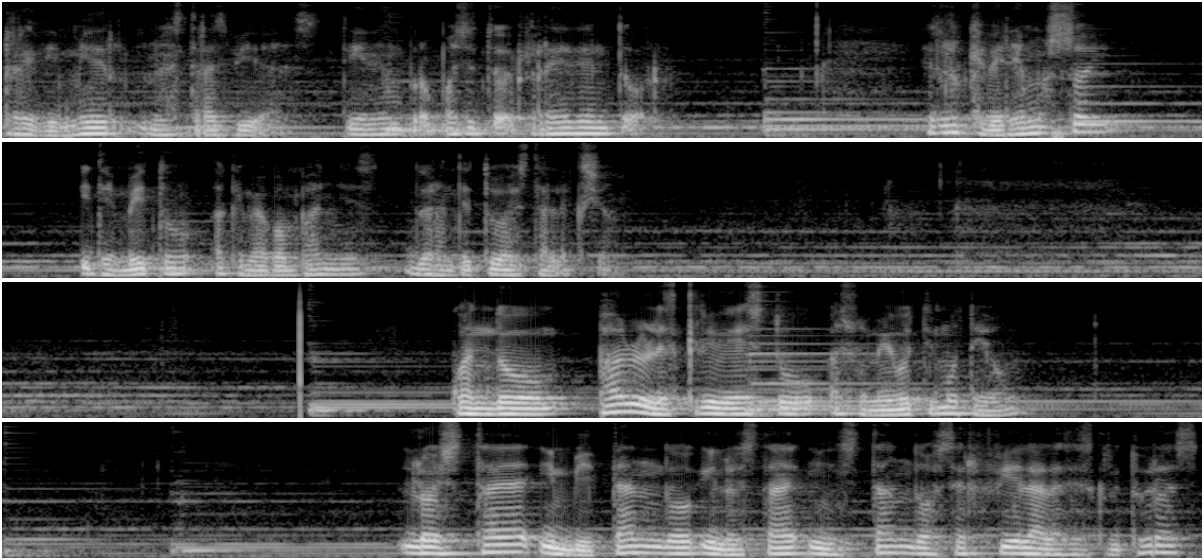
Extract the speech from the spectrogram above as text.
redimir nuestras vidas. Tiene un propósito redentor. Es lo que veremos hoy y te invito a que me acompañes durante toda esta lección. Cuando Pablo le escribe esto a su amigo Timoteo, lo está invitando y lo está instando a ser fiel a las escrituras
